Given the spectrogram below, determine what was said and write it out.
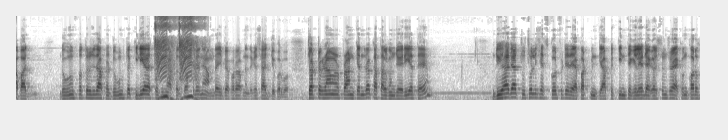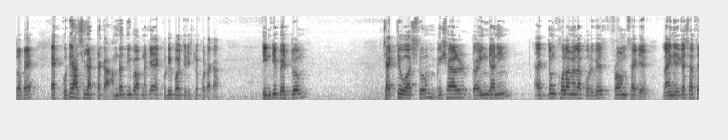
আবার ডকুমেন্টসপত্র যদি আপনার ডকুমেন্টস ক্লিয়ার আছে কিনা, আপনার দখলে নেই, আমরা এই ব্যাপারেও আপনাদেরকে সাহায্য করব। চট্টগ্রামের প্রাণকেন্দ্র কাতালগঞ্জ এরিয়াতে দুই হাজার চুচল্লিশ স্কোয়ার ফিটের অ্যাপার্টমেন্টটি আপনি কিনতে গেলে ডেকোরেশন সহ এখন খরচ হবে এক কোটি আশি লাখ টাকা। আমরা দিব আপনাকে এক কোটি পঁয়ত্রিশ লক্ষ টাকা। তিনটি বেডরুম চারটি ওয়াশরুম, বিশাল ড্রয়িং ডাইনিং একদম খোলামেলা পরিবেশ ফ্রন্ট সাইডে লাইনের গ্যাস আছে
